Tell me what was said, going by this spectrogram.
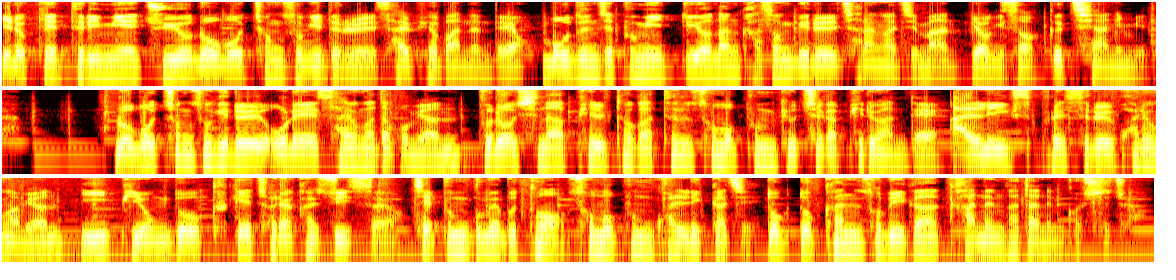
이렇게 드리미의 주요 로봇 청소기들을 살펴봤는데요. 모든 제품이 뛰어난 가성비를 자랑하지만 여기서 끝이 아닙니다. 로봇 청소기를 오래 사용하다 보면 브러쉬나 필터 같은 소모품 교체가 필요한데 알리익스프레스를 활용하면 이 비용도 크게 절약할 수 있어요. 제품 구매부터 소모품 관리까지 똑똑한 소비가 가능하다는 것이죠.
